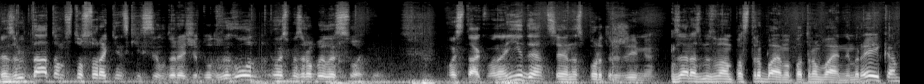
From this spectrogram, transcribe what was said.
результатом. 140 кінських сил, до речі, тут двигун. Ось ми зробили сотню. Ось так вона їде, це на спорт режимі. Зараз ми з вами пострибаємо по трамвайним рейкам.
